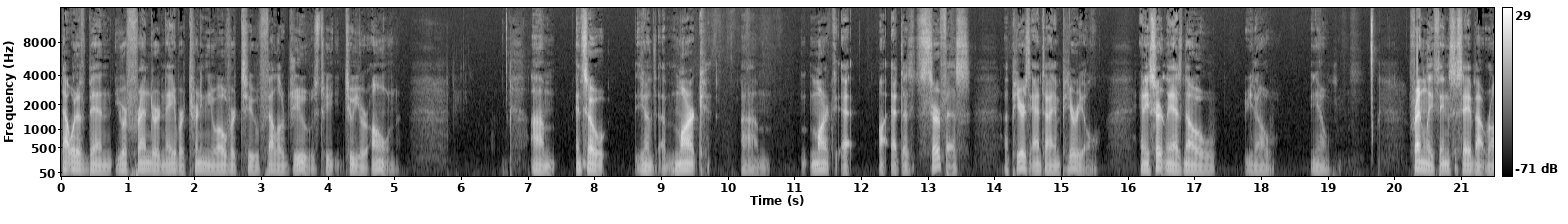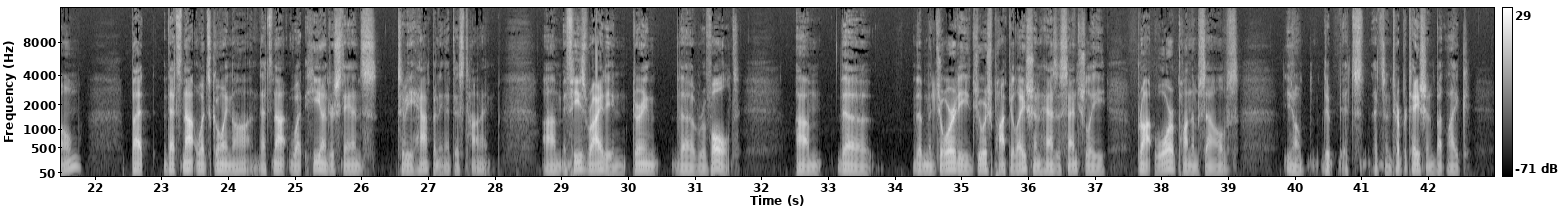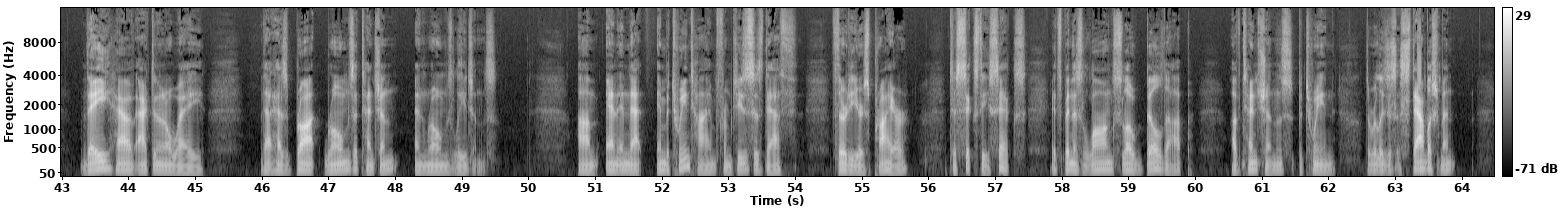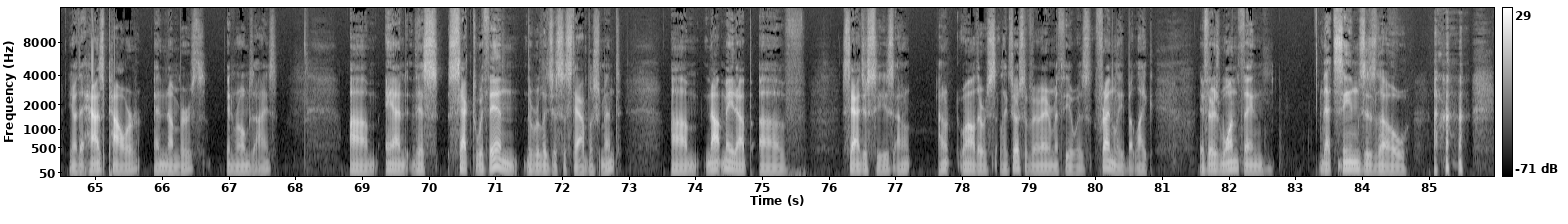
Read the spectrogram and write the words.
That would have been your friend or neighbor turning you over to fellow Jews, to to your own. Um, and so, you know, Mark, um, Mark at, at the surface appears anti-imperial, and he certainly has no, you know, you know, friendly things to say about Rome, but that's not what's going on. That's not what he understands to be happening at this time. Um, if he's writing during the revolt, um, the the majority Jewish population has essentially brought war upon themselves. You know, it's it's interpretation, but like they have acted in a way that has brought Rome's attention and Rome's legions. Um, and in that in between time, from Jesus' death, thirty years prior to sixty six, it's been this long, slow build up of tensions between the religious establishment you know, that has power and numbers in Rome's eyes. Um, and this sect within the religious establishment, um, not made up of Sadducees. I don't, I don't. Well, there was like Joseph of Arimathea was friendly, but like, if there's one thing that seems as though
